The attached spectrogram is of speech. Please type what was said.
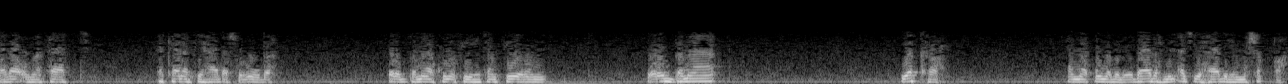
قضاء ما فات فكان في هذا صعوبة. وربما يكون فيه تنفير وربما يكره أن يقوم بالعبادة من أجل هذه المشقة.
